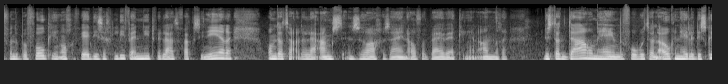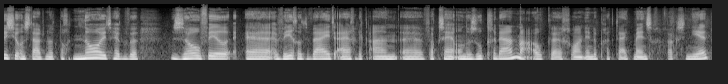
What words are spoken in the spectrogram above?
10% van de bevolking ongeveer die zich liever niet wil laten vaccineren, omdat er allerlei angsten en zorgen zijn over bijwerkingen en andere. Dus dat daaromheen bijvoorbeeld dan ook een hele discussie ontstaat, omdat nog nooit hebben we zoveel uh, wereldwijd eigenlijk aan uh, vaccinonderzoek gedaan, maar ook uh, gewoon in de praktijk mensen gevaccineerd.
